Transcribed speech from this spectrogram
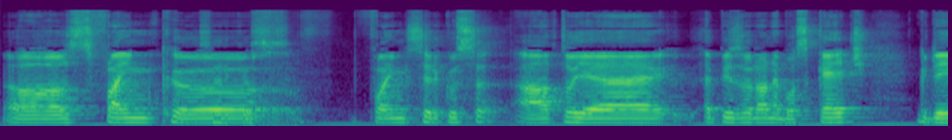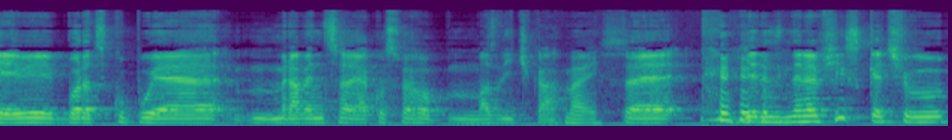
uh, z Flying, uh, Circus. Flying Circus a to je epizoda nebo sketch, kdy borec kupuje mravence jako svého mazlíčka. Nice. To je jeden z nejlepších sketchů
